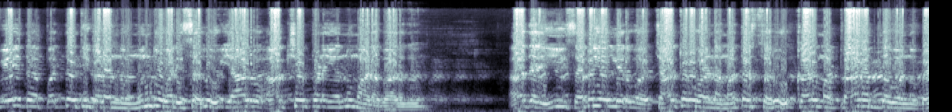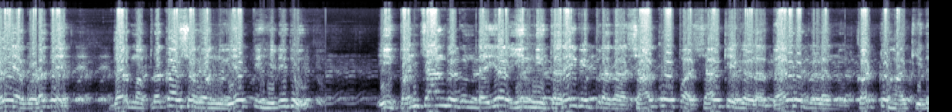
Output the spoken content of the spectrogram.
ವೇದ ಪದ್ಧತಿಗಳನ್ನು ಮುಂದುವರಿಸಲು ಯಾರು ಆಕ್ಷೇಪಣೆಯನ್ನು ಮಾಡಬಾರದು. ಆದರೆ ಈ ಸಭೆಯಲ್ಲಿರುವ ಚಾತುರ್ವರ್ಣ ಮತಸ್ಥರು ಕರ್ಮ ಪ್ರಾರಬ್ಧವನ್ನು ಬೆಳೆಯಗೊಡದೆ ಧರ್ಮ ಪ್ರಕಾಶವನ್ನು ಎತ್ತಿ ಹಿಡಿದು ಈ ಪಂಚಾಂಗ ಗುಂಡಯ್ಯ ಇನ್ನಿತರೆ ವಿಪ್ರರ ಶಾಖೋಪ ಶಾಖೆಗಳ ಬೆರಳುಗಳನ್ನು ಕಟ್ಟು ಹಾಕಿದ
